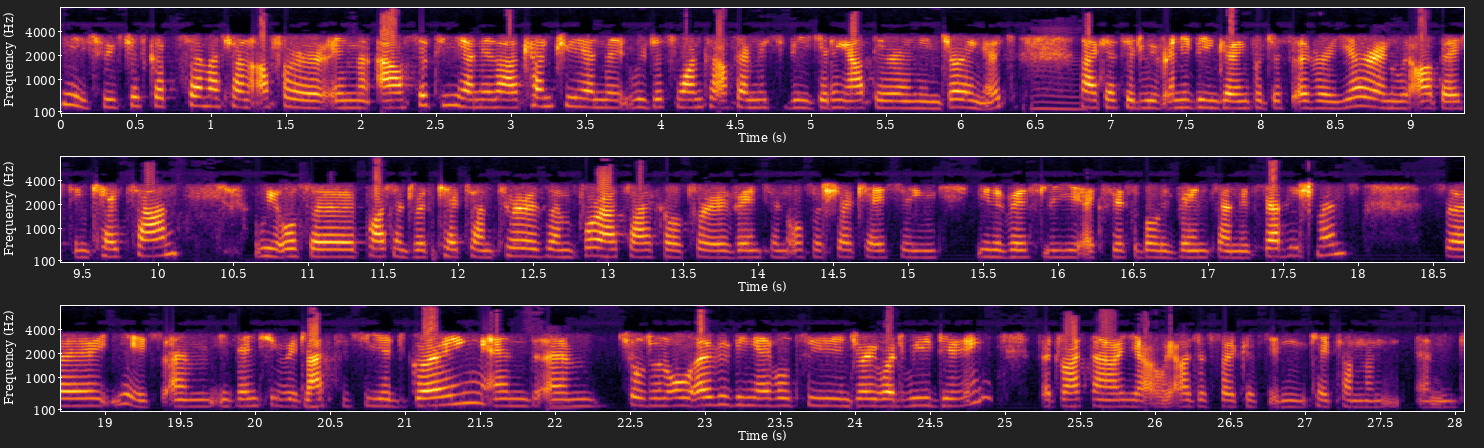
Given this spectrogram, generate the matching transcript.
Yes, we've just got so much on offer in our city and in our country, and we just want our families to be getting out there and enjoying it. Mm. Like I said, we've only been going for just over a year, and we are based in Cape Town. We also partnered with Cape Town Tourism for our cycle tour event and also showcasing universally accessible events and establishments. So yes, um, eventually we'd like to see it growing and um, children all over being able to enjoy what we're doing. But right now, yeah, we are just focused in Cape Town and, and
